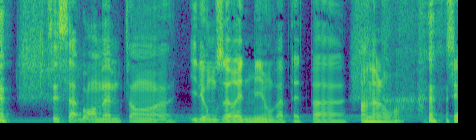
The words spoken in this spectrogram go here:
C'est ça. Bon, en même temps, euh, il est 11h30, on va peut-être pas. euh, On a le droit. C'est C'est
